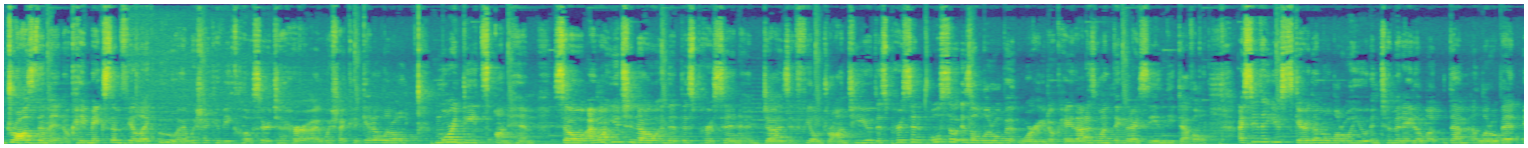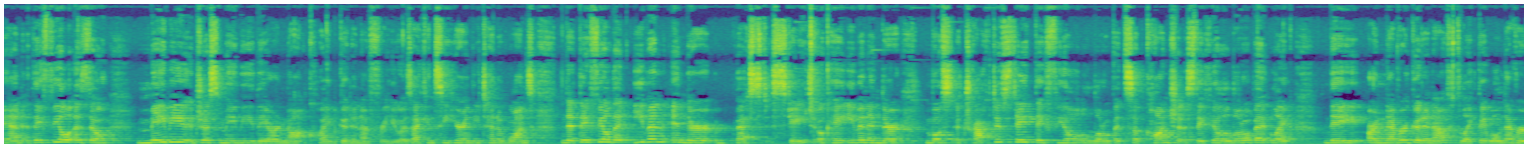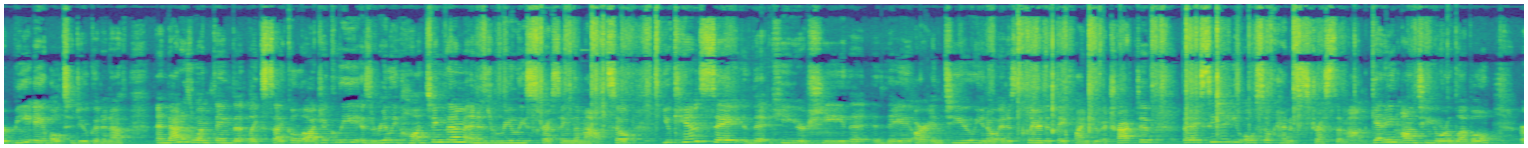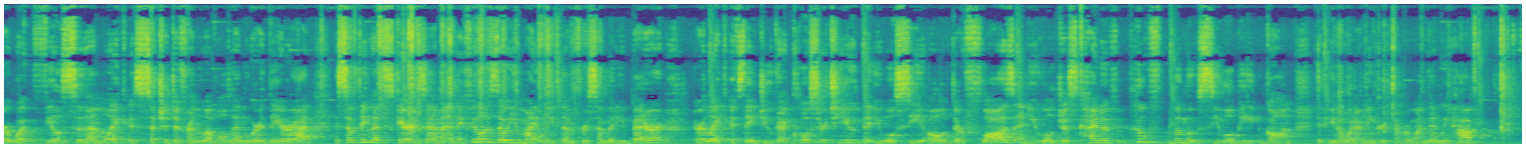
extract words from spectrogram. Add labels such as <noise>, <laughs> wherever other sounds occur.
draws them in, okay? Makes them feel like, ooh, I wish I could be closer to her. I wish I could get a little more deets on him. So I want you to know that this person does feel drawn to you. This person also is a little bit worried, okay? That is one thing that I see in the devil. I see that you scare them a little, you intimidate a them a little bit, and they feel as though maybe, just maybe, they are not quite good enough for you. As I can see here in the Ten of Wands, that they feel that even in their best state, okay, even in their most attractive state, they feel a little bit subconscious. They feel a little bit like they are never good enough, like they will never be able to do good enough. And that is one thing that like psychologically is really haunting them and is really stressing them out. So you can say that he or she, that they are into you, you know, it is clear that they find you attractive, but I see that you also kind of stress them out. Getting onto your level or what feels to them like is such a different level than where they are at is something that scares them and they feel as though you might leave them for somebody better or like if they do get closer to you that you will see all of their flaws and you will just kind of poof, vamoose, you will be gone, if you know what I mean, group number one. Then we have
